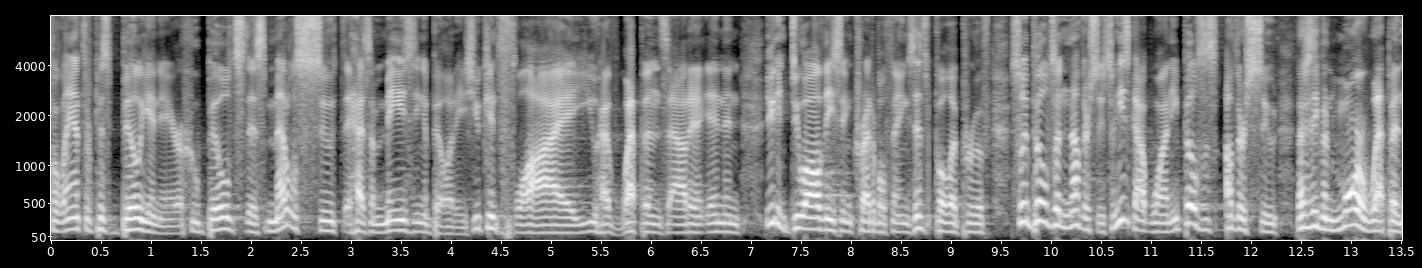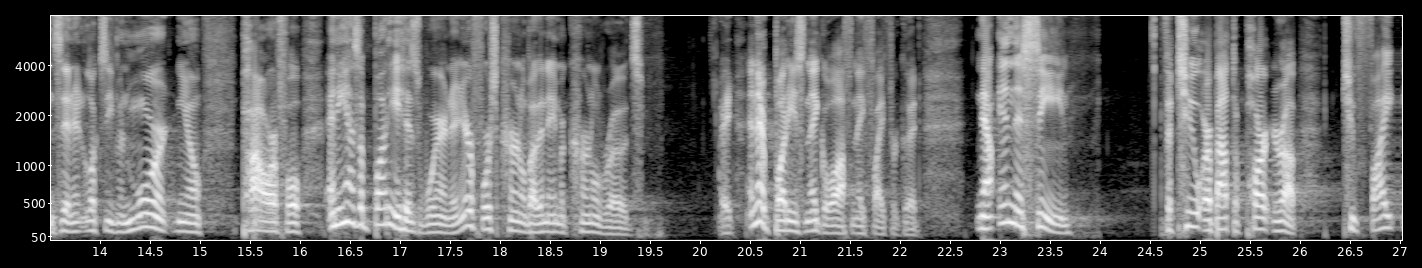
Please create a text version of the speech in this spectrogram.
philanthropist billionaire who builds this metal suit that has amazing abilities. You can fly, you have weapons out, and, and you can do all these incredible things. It's bulletproof. So he builds another suit. So he's got one. He builds this other suit that has even more weapons in it. It looks even more, you know, powerful. And he has a buddy of his wearing an Air Force colonel by the name of Colonel Rhodes. Right? And they're buddies and they go off and they fight for good. Now, in this scene, the two are about to partner up to fight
